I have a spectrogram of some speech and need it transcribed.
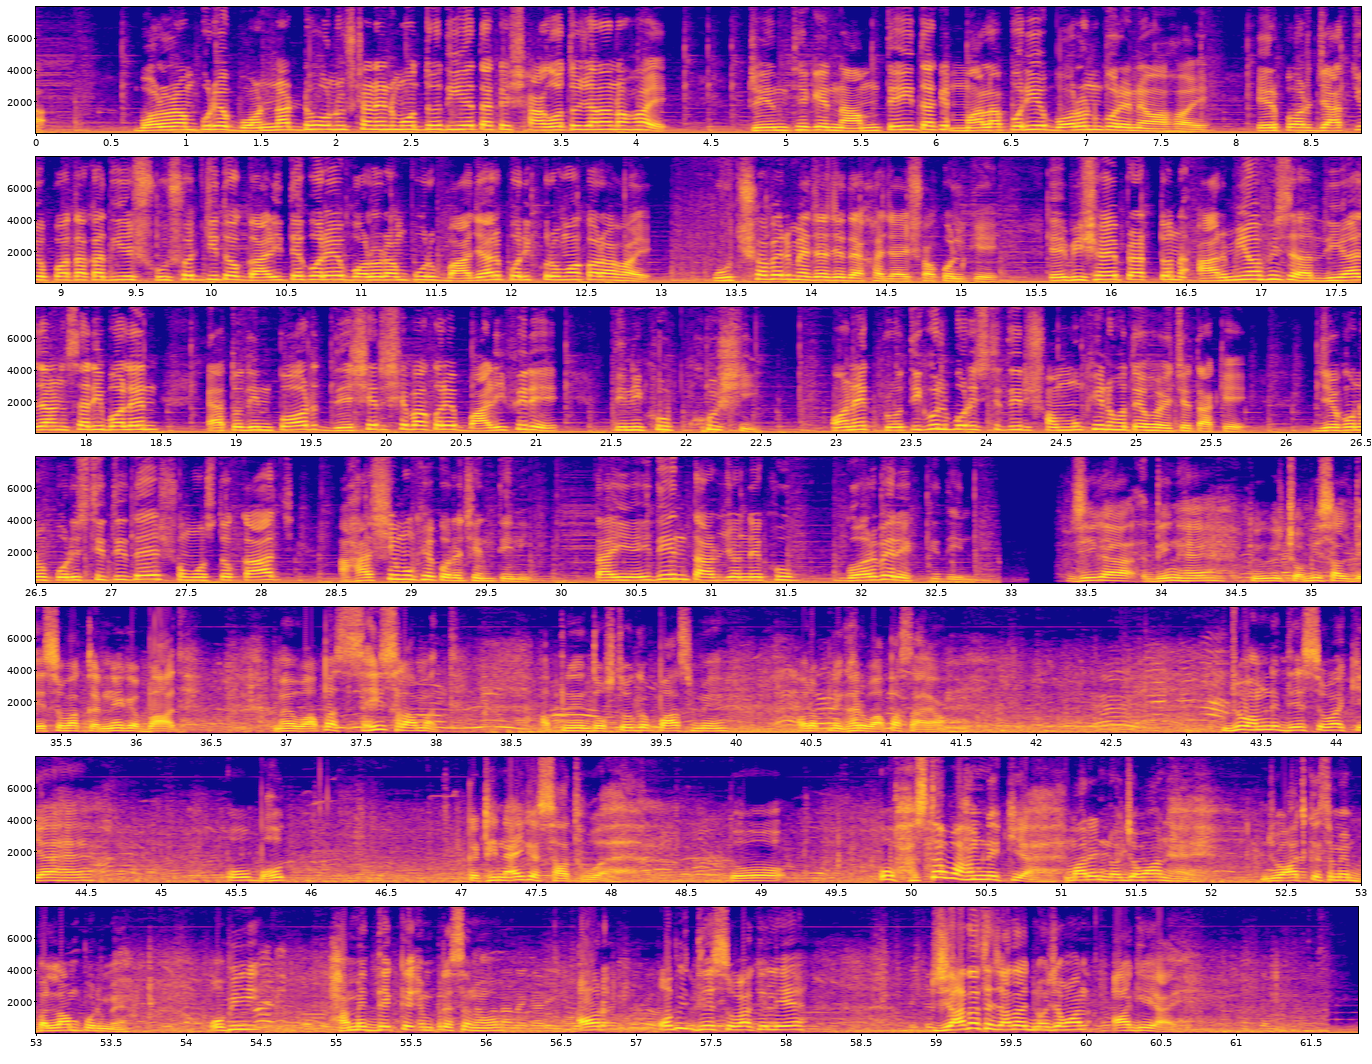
বলরামপুরে বর্ণাঢ্য অনুষ্ঠানের মধ্য দিয়ে তাকে স্বাগত জানানো হয়। ট্রেন থেকে নামতেই তাকে মালা পরিয়ে বরণ করে নেওয়া হয়। এরপর জাতীয় পতাকা দিয়ে সুসজ্জিত গাড়িতে করে বলরামপুর বাজার পরিক্রমা করা হয়। উৎসবের মেজাজে দেখা যায় সকলকে। এ বিষয়ে প্রাক্তন আর্মি অফিসার রিয়াজ আনসারি বলেন, এতদিন পর দেশের সেবা করে বাড়ি ফিরে তিনি খুব খুশি। অনেক প্রতিকূল পরিস্থিতির সম্মুখীন হতে হয়েছে তাকে। যে কোনো পরিস্থিতিতে সমস্ত কাজ হাসি মুখে করেছেন তিনি। তাই এই দিন তার জন্য খুব গর্বের একটি দিন खुशी का दिन है क्योंकि 24 साल देश सेवा करने के बाद मैं वापस सही सलामत अपने दोस्तों के पास में और अपने घर वापस आया हूँ जो हमने देश सेवा किया है वो बहुत कठिनाई के साथ हुआ है तो वो हंसता हुआ हमने किया है हमारे नौजवान हैं जो आज के समय बलरामपुर में वो भी हमें देख के इम्प्रेशन हो और वो भी देश सेवा के लिए ज़्यादा से ज़्यादा नौजवान आगे आए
